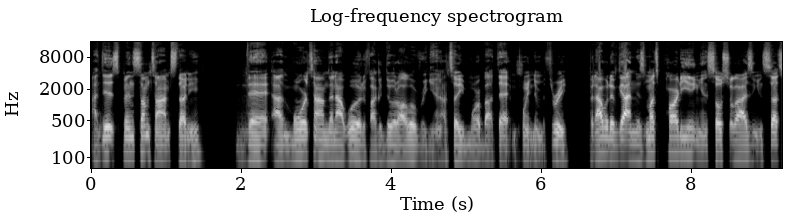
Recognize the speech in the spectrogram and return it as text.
I did spend some time studying that uh, more time than I would if I could do it all over again. I'll tell you more about that in point number three. But I would have gotten as much partying and socializing and such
